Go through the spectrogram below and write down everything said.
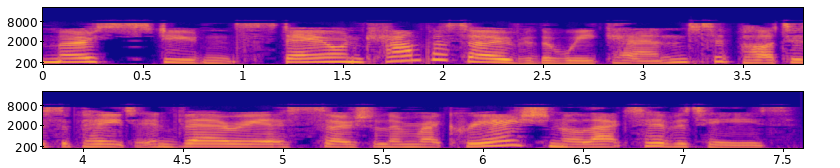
Most students stay on campus over the weekend to participate in various social and recreational activities.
